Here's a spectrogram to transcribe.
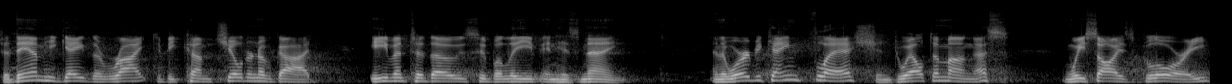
to them he gave the right to become children of God, even to those who believe in his name. And the Word became flesh and dwelt among us. And we saw his glory,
